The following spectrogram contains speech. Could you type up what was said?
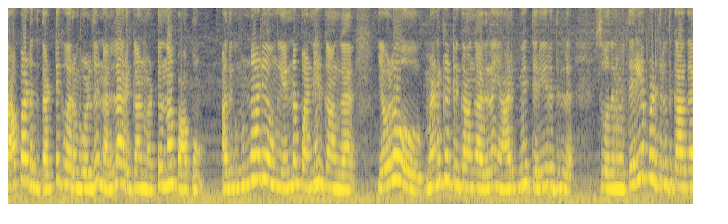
சாப்பாடு அந்த தட்டுக்கு வரும்பொழுது நல்லா இருக்கான்னு மட்டும்தான் பார்ப்போம். அதுக்கு முன்னாடி அவங்க என்ன பண்ணியிருக்காங்க எவ்வளோ மெனக்கெட்டிருக்காங்க அதெல்லாம் யாருக்குமே தெரியறதில்லை. ஸோ அதை நம்ம தெரியப்படுத்துறதுக்காக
